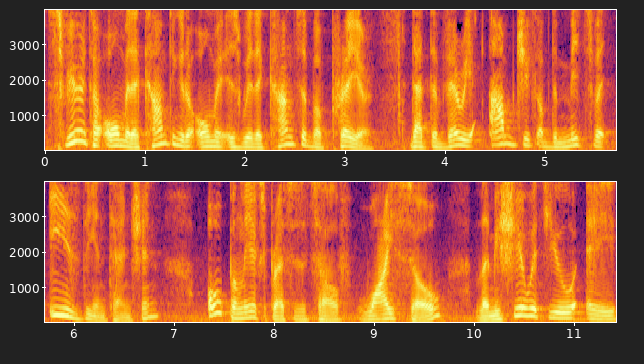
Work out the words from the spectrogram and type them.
Sfirat Omer, the counting of the Omer, is where the concept of prayer, that the very object of the mitzvah is the intention, openly expresses itself. Why so? Let me share with you a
